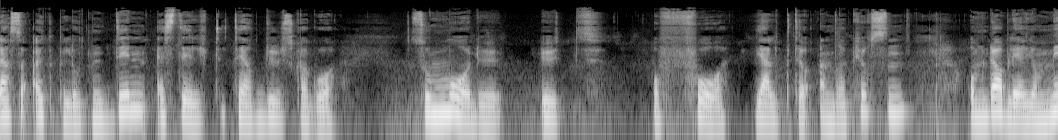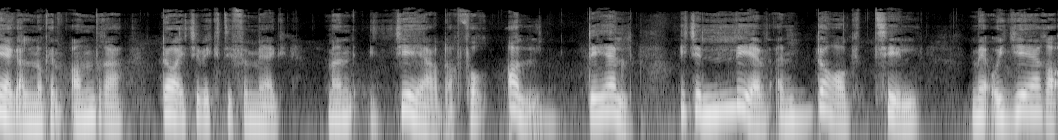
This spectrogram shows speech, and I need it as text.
dersom autopiloten din er stilt til at du skal gå, så må du ut og få hjelp til å endre kursen. Om det blir jo meg eller noen andre, det er ikke viktig for meg. Men gjør det for all del. Ikke lev en dag til med å gjøre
